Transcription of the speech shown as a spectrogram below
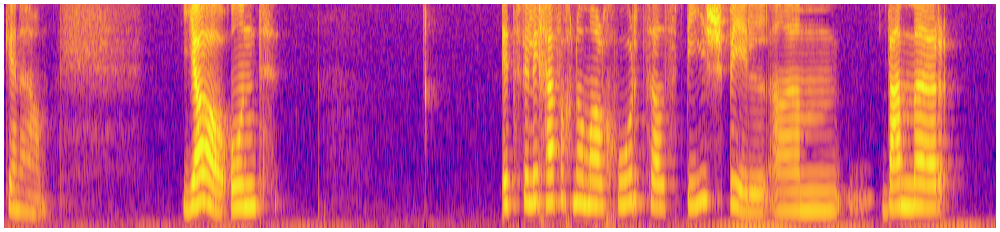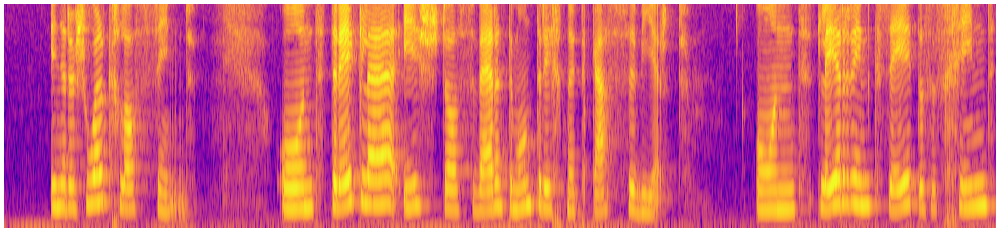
Genau. Ja, und jetzt will ich einfach noch mal kurz als Beispiel, ähm, wenn wir in einer Schulklasse sind und die Regel ist, dass während dem Unterricht nicht gegessen wird und die Lehrerin sieht, dass ein Kind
